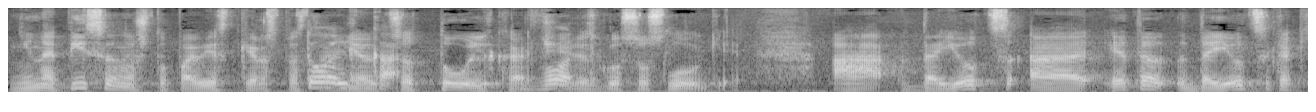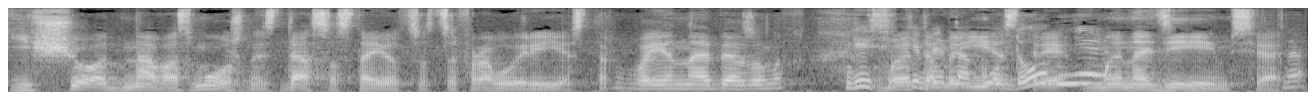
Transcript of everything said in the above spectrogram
не написано, что повестки распространяются только, только вот. через госуслуги, а, дается, а это дается как еще одна возможность. Да, создается цифровой реестр военнообязанных. Если В этом реестре удобнее. мы надеемся да.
